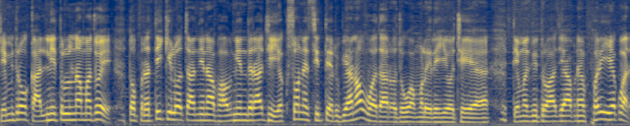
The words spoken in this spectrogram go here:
જે મિત્રો, કાલની તુલનામાં જોઈએ, તો પ્રતિ કિલો ચાંદીના ભાવની અંદર આજે એકસો સિત્તેર રૂપિયાનો વધારો જોવા મળી રહ્યો છે. તેમજ મિત્રો, આજે આપણે ફરી એકવાર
